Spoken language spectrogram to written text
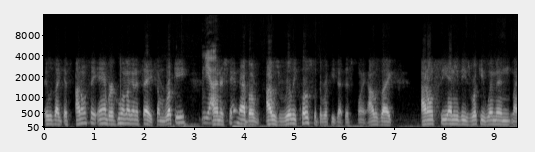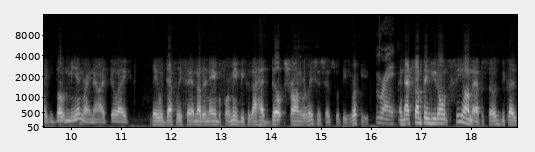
It was like if I don't say Amber, who am I gonna say? Some rookie? Yeah. I understand that, but I was really close with the rookies at this point. I was like, I don't see any of these rookie women like voting me in right now. I feel like they would definitely say another name before me because I had built strong relationships with these rookies. Right. And that's something you don't see on the episodes because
